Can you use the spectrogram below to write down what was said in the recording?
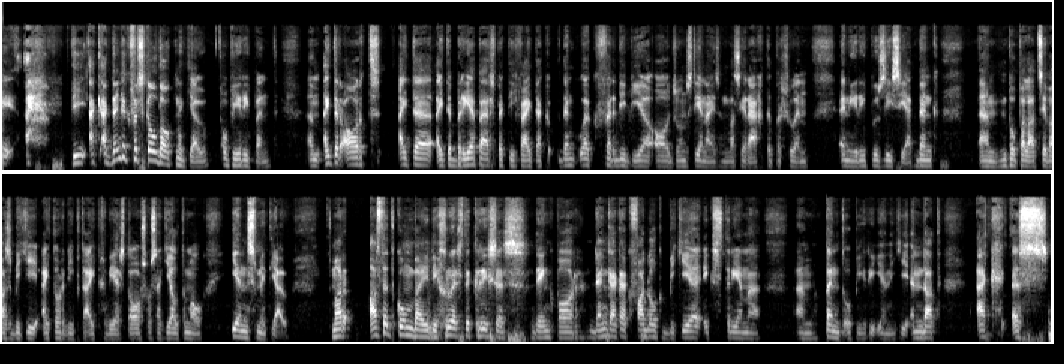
die ek ek dink ek verskil dalk met jou op hierdie punt. Ehm um, uiteraard uit 'n uit 'n breë perspektief uit ek dink ook vir die DA John Steenhuisen was die regte persoon in hierdie posisie. Ek dink ehm um, Popalatse was 'n bietjie uit oor diepte uit gewees. Daarsoos ek heeltemal eens met jou. Maar as dit kom by die grootste krisis denkbaar, dink ek ek vat dalk 'n bietjie 'n ekstreme ehm um, punt op hierdie enetjie in dat ek is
